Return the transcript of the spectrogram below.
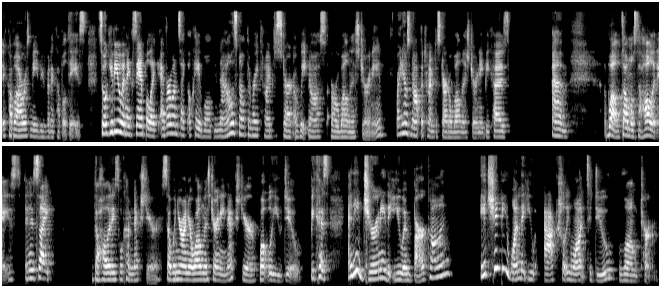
a couple hours, maybe even a couple days. So I'll give you an example. Like everyone's like, okay, well, now is not the right time to start a weight loss or a wellness journey. Right now is not the time to start a wellness journey because, um, well, it's almost the holidays. And it's like the holidays will come next year. So when you're on your wellness journey next year, what will you do? Because any journey that you embark on, it should be one that you actually want to do long term.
